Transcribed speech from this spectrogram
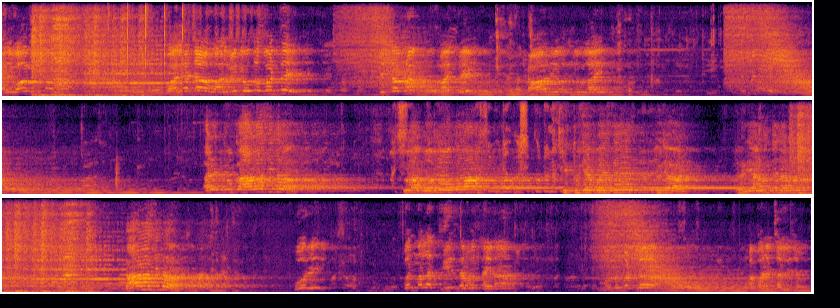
अरे वा मित्रा वा वाल्याच्या वाल्मिकी होतच वाटतंय. My friend for your new life अरे तू का आलास इथं? तुला बोललो होतो ना की तुझे पैसे तुझ्या घरी आणून देणार म्हणून. का आलास इथं? हो रे. पण मला धीर धरवत नाही ना. म्हणून म्हटलं आपणच चालले जाऊ.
